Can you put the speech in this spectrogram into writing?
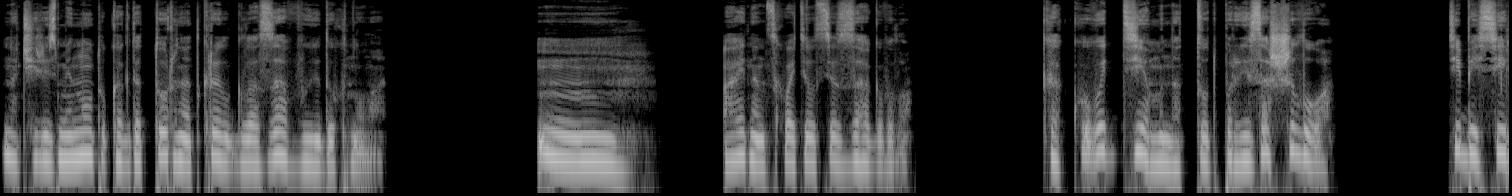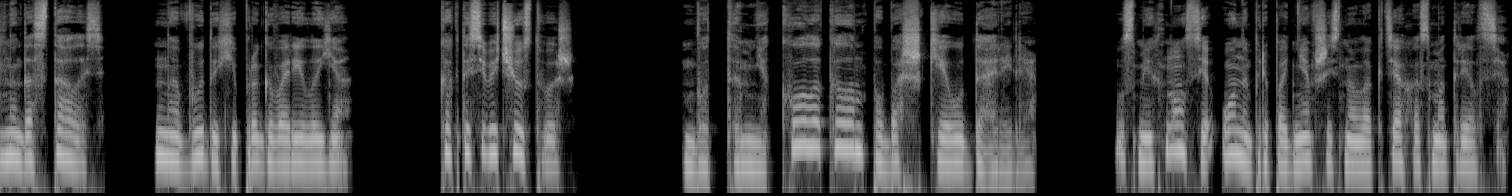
Но через минуту, когда Торн открыл глаза, выдохнула. «Ммм...» Айден схватился за голову. «Какого демона тут произошло?» «Тебе сильно досталось», — на выдохе проговорила я. «Как ты себя чувствуешь?» Будто мне колоколом по башке ударили. Усмехнулся он и, приподнявшись на локтях, осмотрелся.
